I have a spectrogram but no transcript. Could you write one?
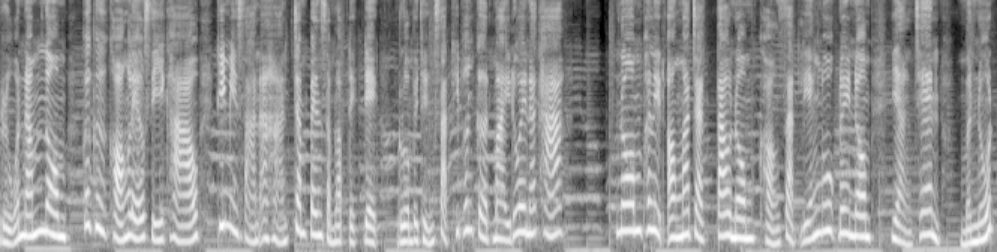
หรือว่าน้ำนมก็คือของเหลวสีขาวที่มีสารอาหารจำเป็นสำหรับเด็กๆ รวมไปถึงสัตว์ที่เพิ่งเกิดใหม่ด้วยนะคะนมผลิตออกมาจากเต้านมของสัตว์เลี้ยงลูกด้วยนม อย่างเช่น มนุษย์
